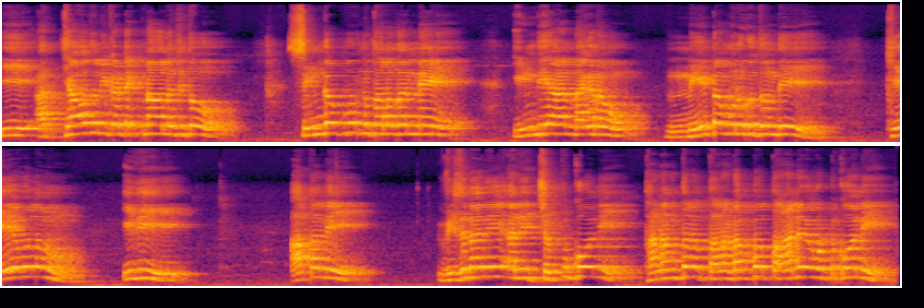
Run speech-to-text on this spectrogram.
ఈ అత్యాధునిక టెక్నాలజీతో సింగపూర్ను తలదన్నే ఇండియా నగరం నీట మునుగుతుంది. కేవలం ఇది అతని విజనరీ అని చెప్పుకొని తనంతట తన డబ్బ తానే కొట్టుకొని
